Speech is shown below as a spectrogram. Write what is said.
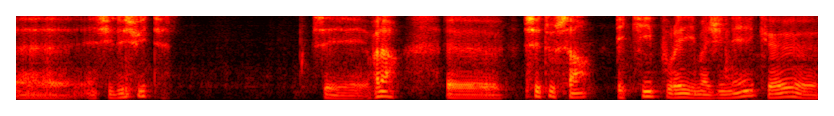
euh, ainsi de suite. C'est voilà, c'est tout ça. Et qui pourrait imaginer que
